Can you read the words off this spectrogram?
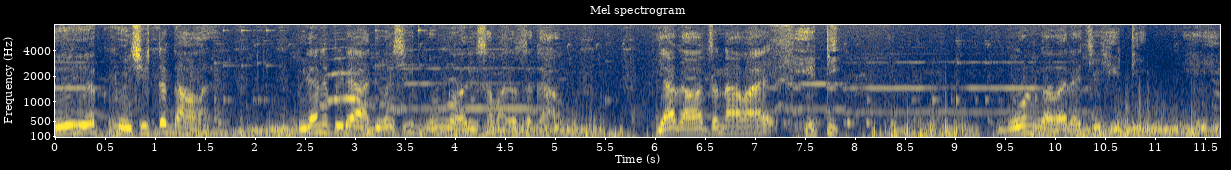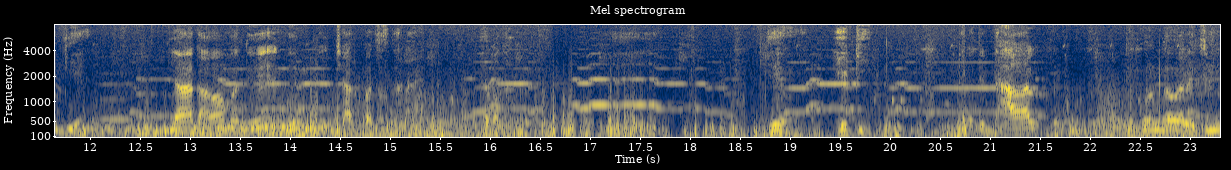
हे एक वैशिष्ट्य गाव आहे. पिढ्याने पिढ्या आदिवासी गोंडगवारी समाजाचं गाव. या गावाचं नाव आहे हेटी. गोंडगवाऱ्याची हेटी. हे हेटी आहे. या गावामध्ये नेमके चार पाचच घरं आहेत. हे बघा. हे हेटी. तेव्हा ते ढाल ते गोंडगवाऱ्याची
